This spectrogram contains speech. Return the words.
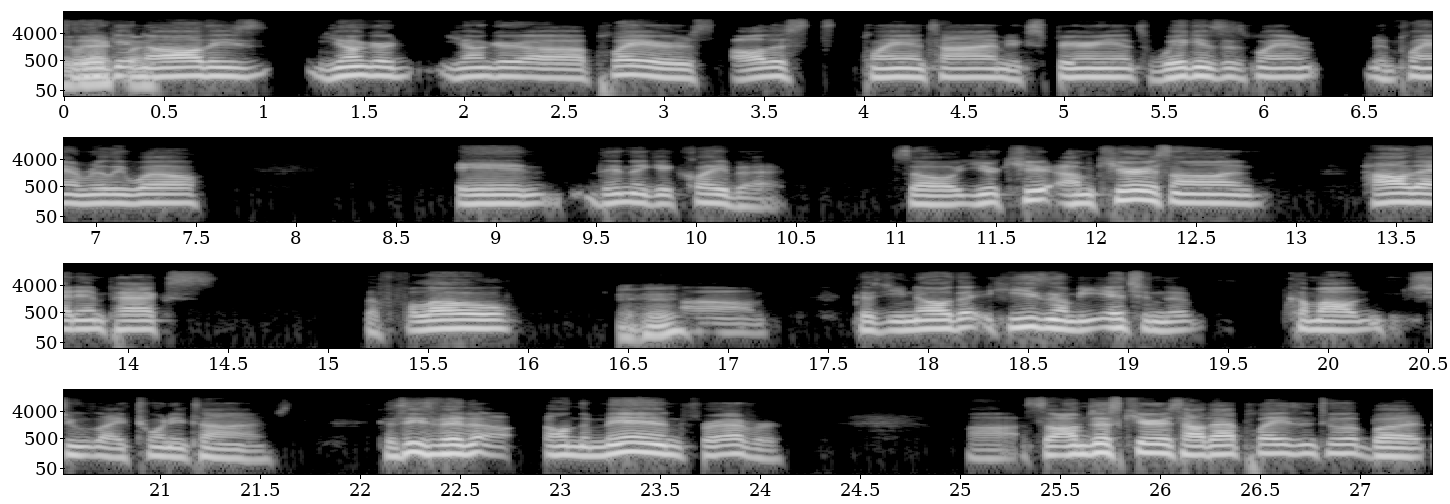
So they're getting all these younger younger uh, players all this playing time, experience. Wiggins is playing been playing really well, and then they get Klay back. So you're cu- I'm curious on how that impacts the flow, Mhm. um, because you know that he's gonna be itching to come out and shoot like 20 times because he's been uh, on the men forever. Uh, so I'm just curious how that plays into it. But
